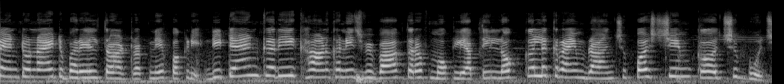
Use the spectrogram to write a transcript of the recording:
બેન્ટોનાઇટ ભરેલ ત્રણ ટ્રકને પકડી ડિટેન કરી ખાણ ખનીજ વિભાગ તરફ મોકલી આપતી લોકલ ક્રાઇમ બ્રાન્ચ પશ્ચિમ કચ્છ ભુજ.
